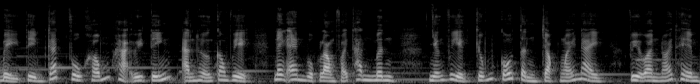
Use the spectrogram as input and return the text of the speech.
bị tìm cách vu khống hạ uy tín, ảnh hưởng công việc nên em buộc lòng phải thanh minh những việc chúng cố tình chọc máy này, Vi Oanh nói thêm.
